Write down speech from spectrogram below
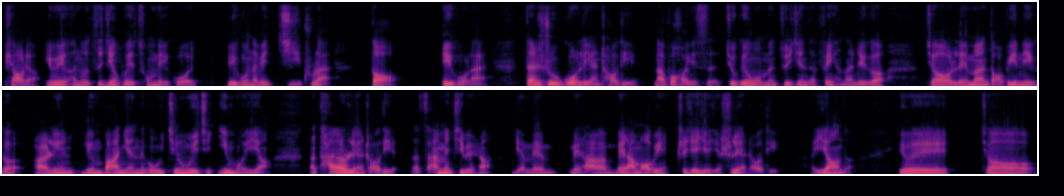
漂亮，因为很多资金会从美国美股那边挤出来到。A 股来，但如果脸朝地，那不好意思，就跟我们最近在分享的这个叫雷曼倒闭那个二零零八年那个金融危机一模一样。那他要是脸着地，那咱们基本上也没没啥没啥毛病，直接也也是脸着地一样的，因为叫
